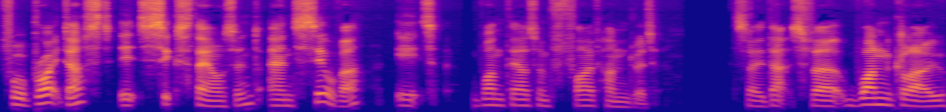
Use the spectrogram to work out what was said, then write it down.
for bright dust it's 6000 and silver it's 1500 so that's for one glow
